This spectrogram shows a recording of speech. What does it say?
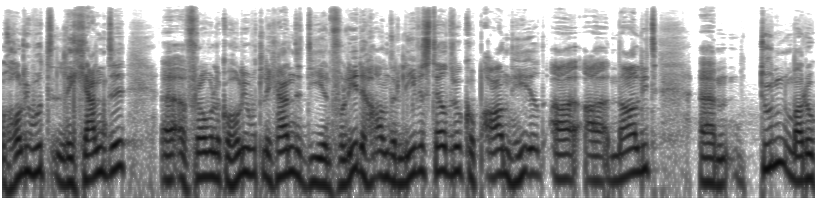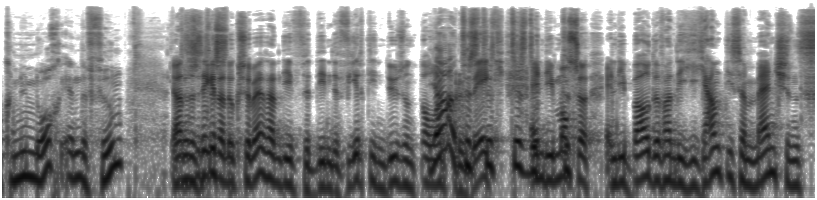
Hollywood-legende, eh, een vrouwelijke Hollywood-legende, die een volledig andere levensstijl er op aanhield, a- a- naliet. Ehm, toen, maar ook nu nog in de film. Ja, Dus ze het zeggen is- dat ook zo, van die verdiende 14.000 dollar Ja, per is- week. het is- het is de- en, die mochten, en die bouwden van die gigantische mansions.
